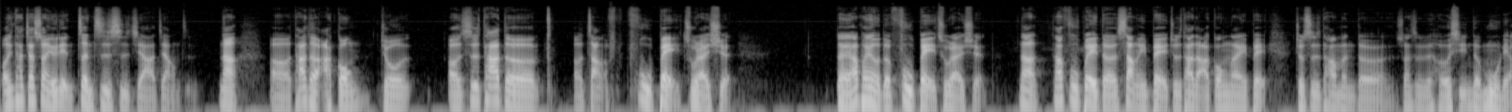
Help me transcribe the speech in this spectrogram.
哦，他家算有点政治世家这样子。那呃，他的阿公就呃是他的呃长父辈出来选，对他朋友的父辈出来选。那他父辈的上一辈就是他的阿公那一辈，就是他们的算是核心的幕僚。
